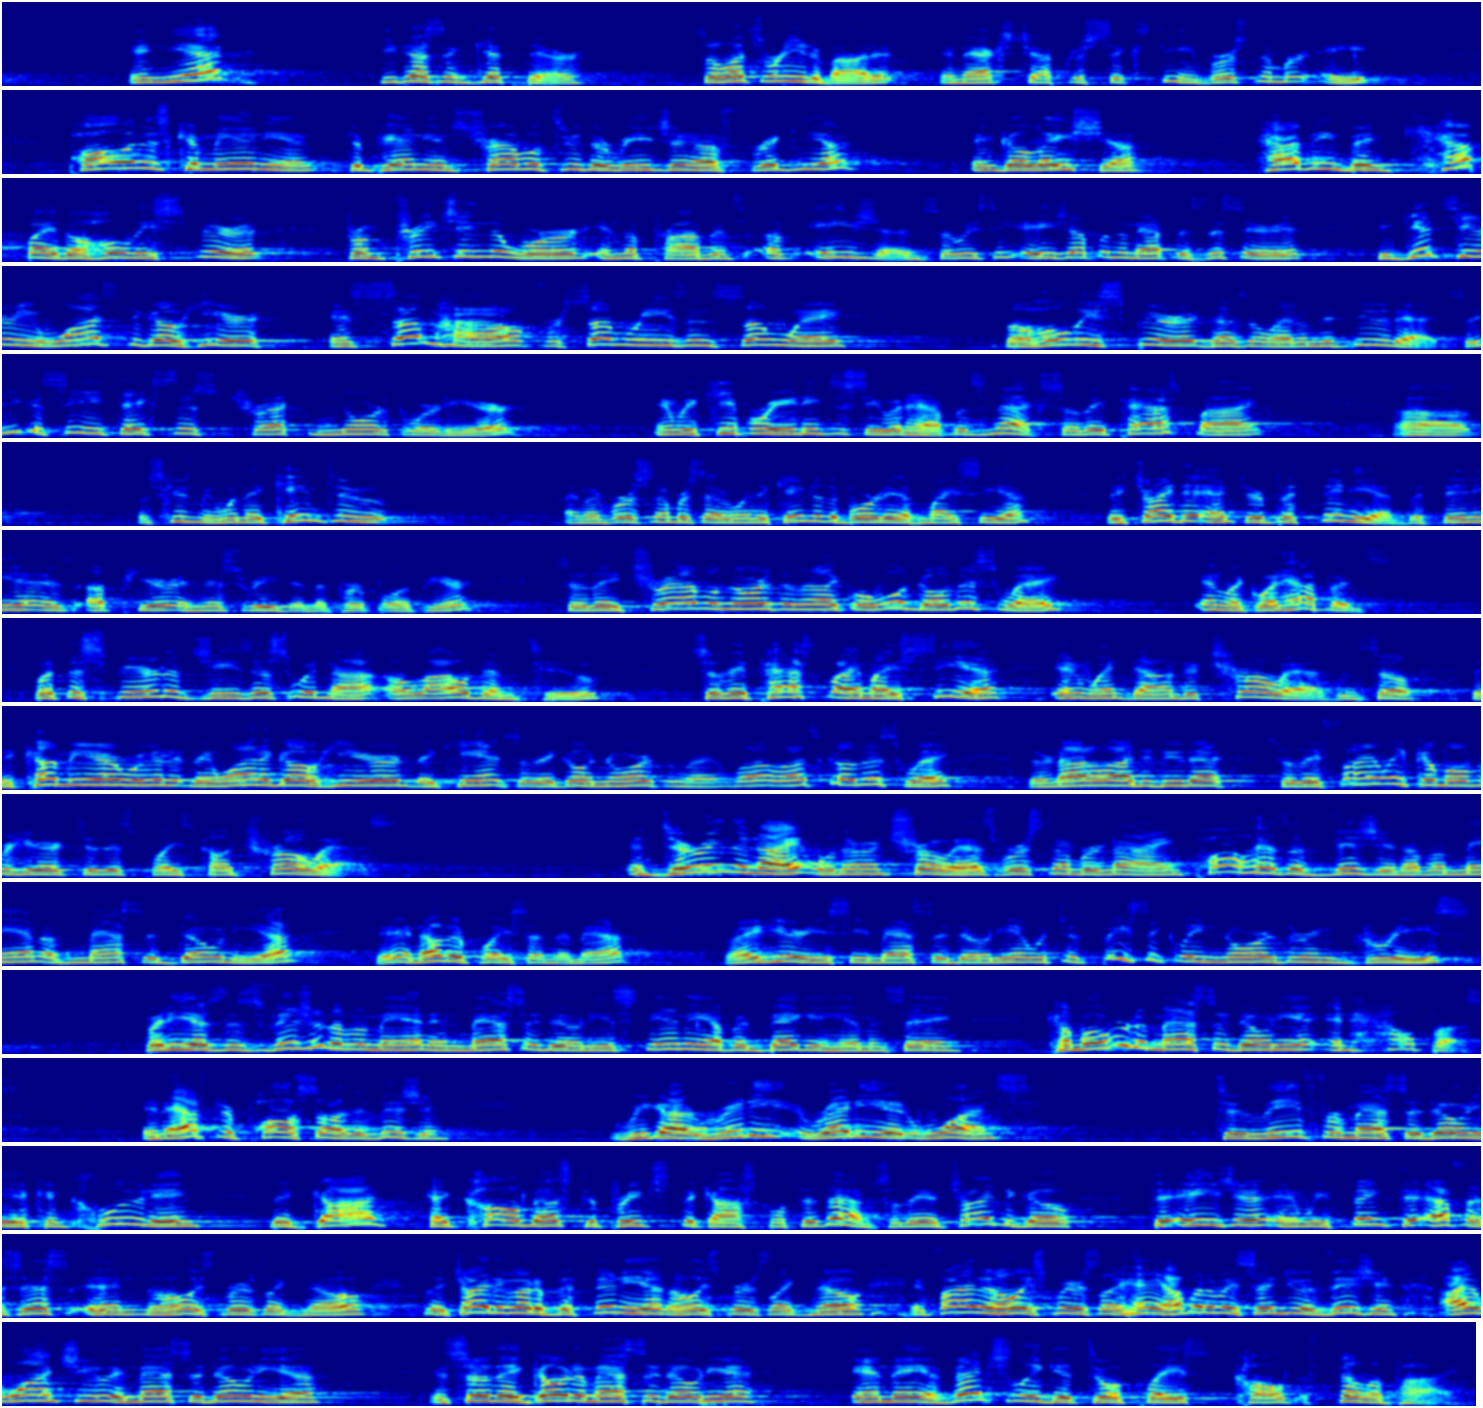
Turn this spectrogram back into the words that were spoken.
And yet, he doesn't get there. So let's read about it in Acts chapter 16, verse number 8. Paul and his companion, companions traveled through the region of Phrygia and Galatia having been kept by the Holy Spirit from preaching the word in the province of Asia. And so we see Asia up on the map is this area. He gets here, he wants to go here, and somehow, for some reason, some way, the Holy Spirit doesn't let him to do that. So you can see he takes this trek northward here, and we keep reading to see what happens next. So they passed by, uh, excuse me, when they came to, I'm in verse number seven, when they came to the border of Mysia, they tried to enter Bithynia. Bithynia is up here in this region, the purple up here. So they travel north and they're like, well, we'll go this way. And look what happens. But the Spirit of Jesus would not allow them to. So they passed by Mysia and went down to Troas. And so they come here, we're gonna, they want to go here, they can't, so they go north and they're like, well, let's go this way. They're not allowed to do that. So they finally come over here to this place called Troas. And during the night, while they're in Troas, verse number 9, Paul has a vision of a man of Macedonia. Okay, another place on the map. Right here, you see Macedonia, which is basically northern Greece. But he has this vision of a man in Macedonia standing up and begging him and saying, Come over to Macedonia and help us. And after Paul saw the vision, we got ready, ready at once to leave for Macedonia, concluding that God had called us to preach the gospel to them. So they had tried to go to Asia, and we think to Ephesus, and the Holy Spirit's like, no. So they tried to go to Bithynia, the Holy Spirit's like, no. And finally, the Holy Spirit's like, hey, how about if I send you a vision? I want you in Macedonia. And so they go to Macedonia, and they eventually get to a place called Philippi.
